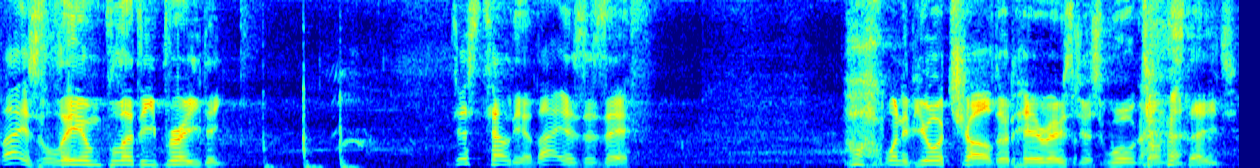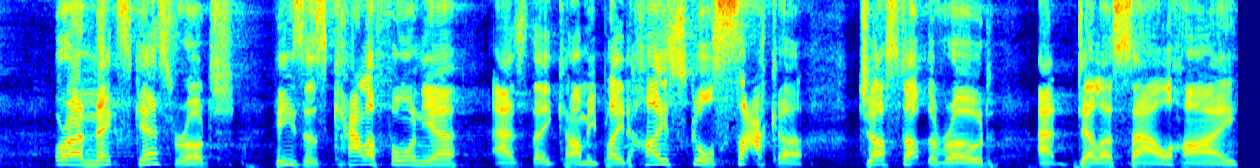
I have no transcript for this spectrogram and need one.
That is Liam Bloody Brady. Just tell you, that is as if oh, one of your childhood heroes just walked on stage. For our next guest, Rog, he's as California as they come. He played high school soccer just up the road at De La Salle High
